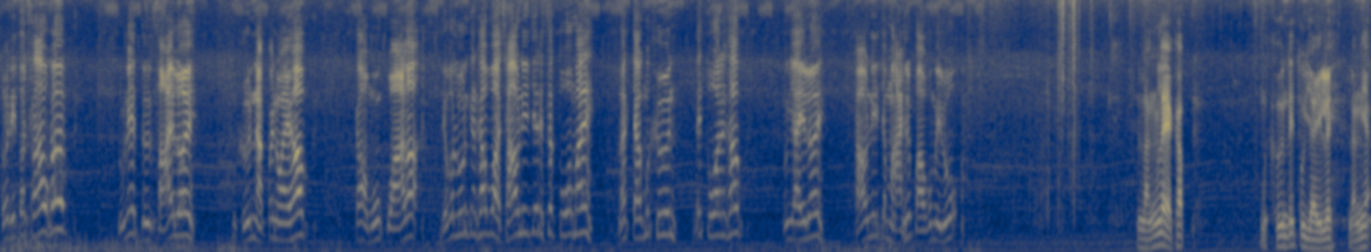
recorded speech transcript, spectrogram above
สวัสดีตอนเช้าครับลุงเนตตื่นสายเลยเมื่อคืนหนักไปหน่อยครับ9โมงกว่าแล้วเดี๋ยวมาลุ้นกันครับว่าเช้านี้จะได้สักตัวไหมหลังจากเมื่อคืนได้ตัวนะครับ ตัวใหญ่เลย เช้านี้จะหมานหรือเปล่าก็ไม่รู้ หลังแรกครับ เมื่อคืนได้ตัวใหญ่เลย หลังเนี้ย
